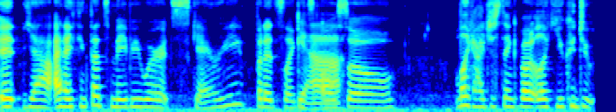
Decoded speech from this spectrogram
it. Yeah. And I think that's maybe where it's scary, but it's like it's also, like I just think about it. Like you could do,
